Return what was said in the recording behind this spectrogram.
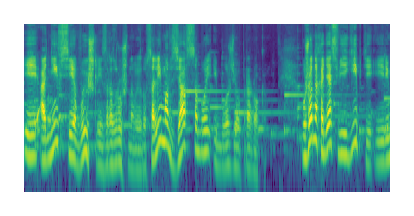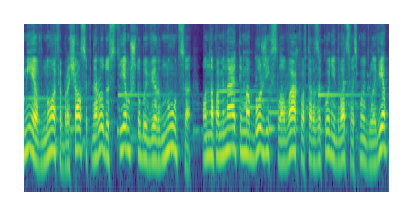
И они все вышли из разрушенного Иерусалима, взяв с собой и Божьего пророка. Уже находясь в Египте, Иеремия вновь обращался к народу с тем, чтобы вернуться. Он напоминает им о Божьих словах во Второзаконии 28 главе,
